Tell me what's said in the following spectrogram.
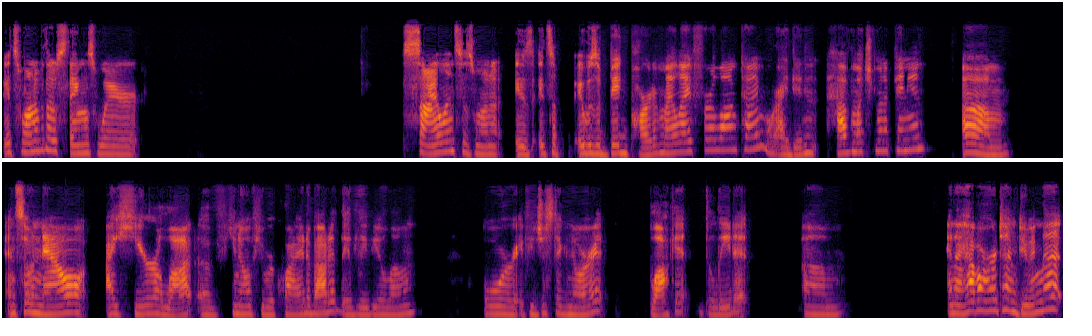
it's one of those things where silence is one of, is it's a it was a big part of my life for a long time where I didn't have much of an opinion. Um and so now I hear a lot of, you know, if you were quiet about it, they'd leave you alone. Or if you just ignore it, block it, delete it. Um and I have a hard time doing that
